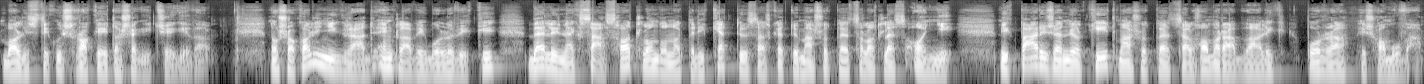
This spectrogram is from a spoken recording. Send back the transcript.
balisztikus rakéta segítségével. Nos, a Kaliningrád enklávéból lövik ki, Berlinnek 106, Londonnak pedig 202 másodperc alatt lesz annyi, míg Párizs ennél két másodperccel hamarabb válik porrá és hamuvá.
